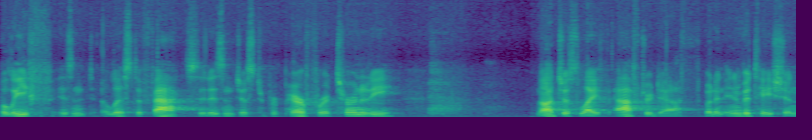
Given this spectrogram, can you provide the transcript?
Belief isn't a list of facts, it isn't just to prepare for eternity, not just life after death, but an invitation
